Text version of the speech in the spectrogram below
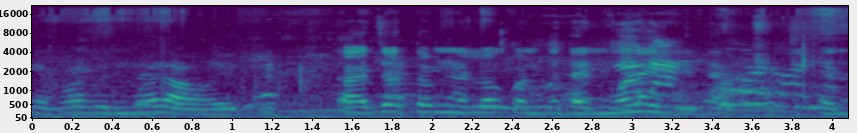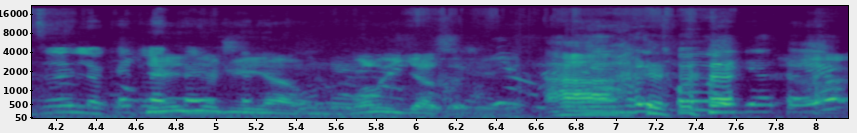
કે ભાભીને મળાવો. તો આ તમને લોકોને બધાને મળાવી દીધા અને જોઈ લો કેટલા મળી જશે હા. ગયા હતા.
